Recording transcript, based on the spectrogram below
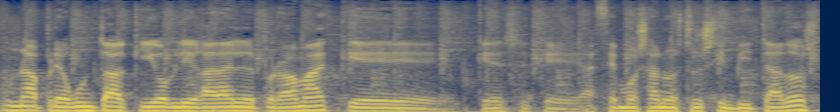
una pregunta aquí obligada en el programa que, que, hacemos a nuestros invitados.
